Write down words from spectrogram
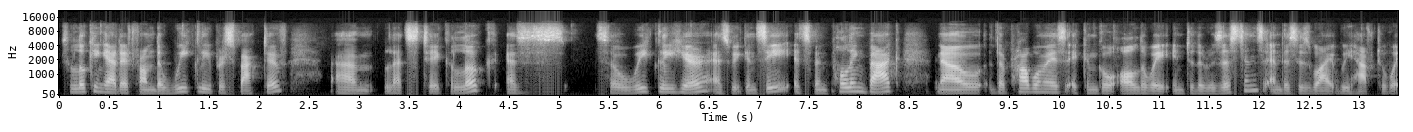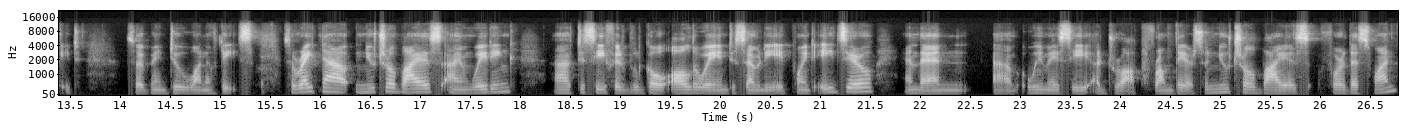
So looking at it from the weekly perspective, um, let's take a look as so weekly here, as we can see, it's been pulling back. Now, the problem is it can go all the way into the resistance, and this is why we have to wait. So it may do one of these. So right now, neutral bias, I'm waiting uh, to see if it will go all the way into 78.80, and then um, we may see a drop from there. So neutral bias for this one,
